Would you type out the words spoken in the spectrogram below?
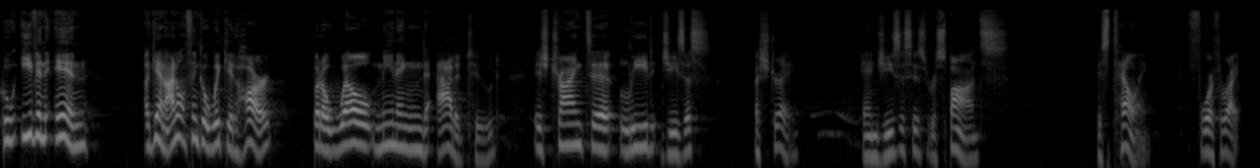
who, even in, again, I don't think a wicked heart, but a well meaning attitude, is trying to lead Jesus astray. And Jesus' response is telling, forthright.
